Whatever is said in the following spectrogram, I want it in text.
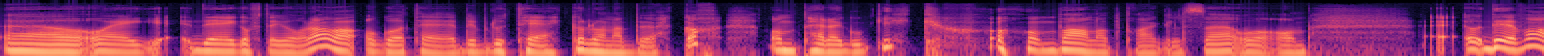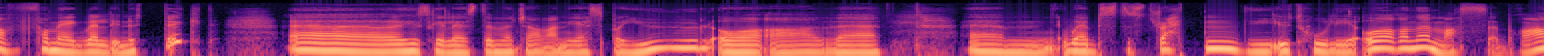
Uh, og jeg, det jeg ofte gjorde, da, var å gå til biblioteket og låne bøker om pedagogikk, og om barneoppdragelse og om Og det var for meg veldig nyttig. Jeg husker jeg leste mye av han Jesper Juel og av Webster Stratton, De utrolige årene. Masse bra.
